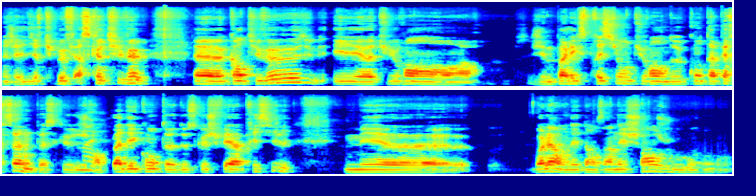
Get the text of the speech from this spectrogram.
j'allais dire, tu peux faire ce que tu veux quand tu veux et tu rends. J'aime pas l'expression tu rends de compte à personne parce que je rends pas des comptes de ce que je fais à Priscille, mais voilà, on est dans un échange où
